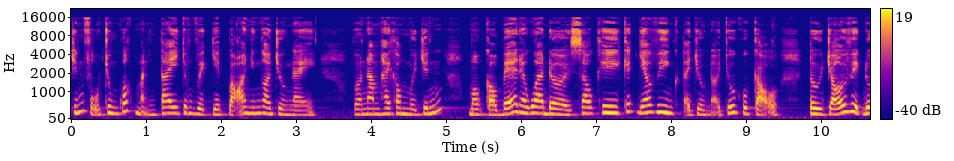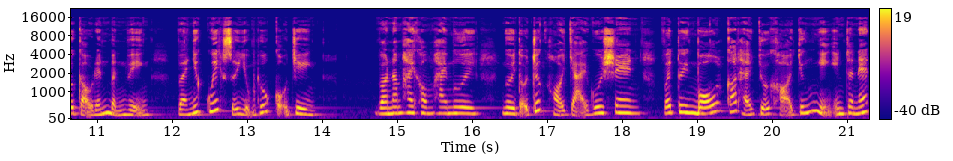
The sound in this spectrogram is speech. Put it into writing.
chính phủ Trung Quốc mạnh tay trong việc dẹp bỏ những ngôi trường này. Vào năm 2019, một cậu bé đã qua đời sau khi các giáo viên tại trường nội trú của cậu từ chối việc đưa cậu đến bệnh viện và nhất quyết sử dụng thuốc cổ truyền. Vào năm 2020, người tổ chức hội chạy Gusen với tuyên bố có thể chữa khỏi chứng nghiện Internet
